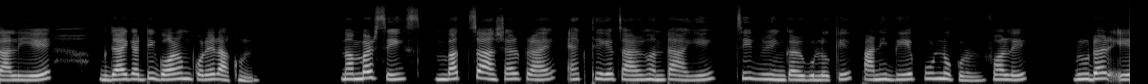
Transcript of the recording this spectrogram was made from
জ্বালিয়ে জায়গাটি গরম করে রাখুন। নাম্বার সিক্স বাচ্চা আসার প্রায় এক থেকে চার ঘণ্টা আগে চিক ড্রিঙ্কারগুলোকে পানি দিয়ে পূর্ণ করুন, ফলে ব্রুডার এ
